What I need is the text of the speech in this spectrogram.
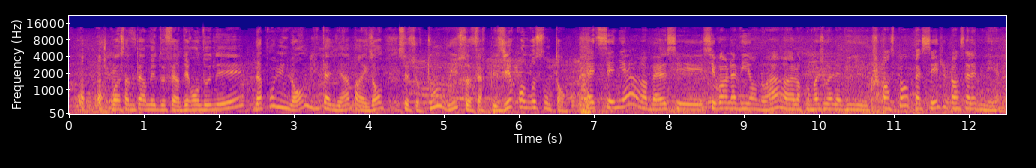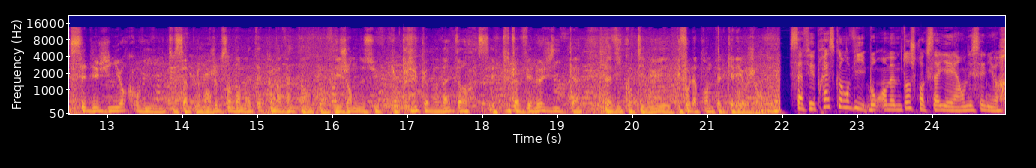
Moi, ça me permet de faire des randonnées, d'apprendre une langue, l'italien par exemple. C'est surtout, oui, se faire plaisir, prendre son temps. Être senior, ben, c'est voir la vie en noir, alors que moi, je vois la vie. Je pense pas au passé, je pense à l'avenir. C'est des juniors qu'on vit, tout simplement. Je me sens dans ma tête comme à 20 ans. Les jambes ne suivent plus comme à 20 ans. C'est tout à fait logique. Hein. La vie continue et il faut la prendre telle qu'elle est aujourd'hui. Ça fait presque envie. Bon, en même temps, je crois que ça y est, hein, on est senior.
